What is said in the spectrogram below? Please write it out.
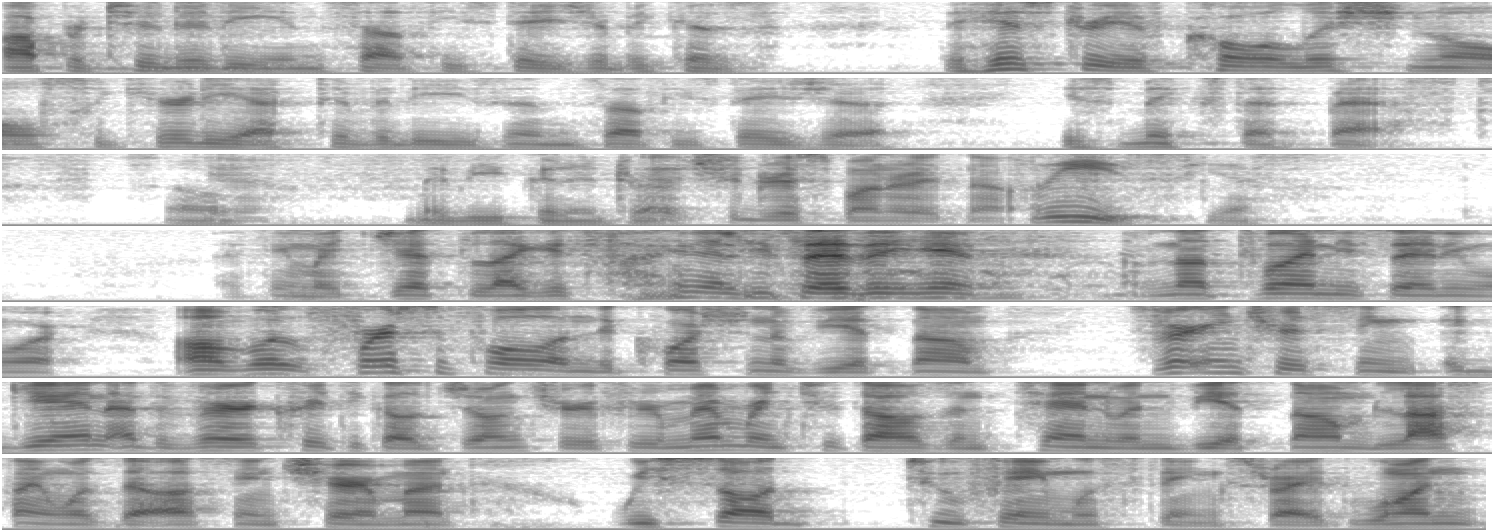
opportunity in Southeast Asia? Because the history of coalitional security activities in Southeast Asia is mixed at best. So yeah. maybe you could address. I should respond right now. Please, yes. Think my jet lag is finally setting in. I'm not 20s anymore. Um, well, first of all, on the question of Vietnam, it's very interesting. Again, at a very critical juncture. If you remember in 2010, when Vietnam last time was the ASEAN chairman, we saw two famous things, right? One,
